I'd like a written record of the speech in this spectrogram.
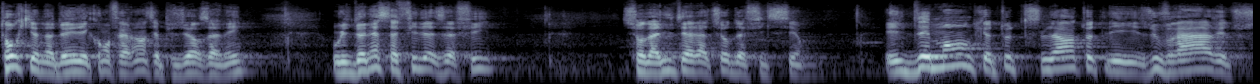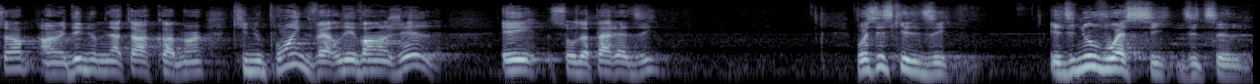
Tolkien a donné des conférences il y a plusieurs années où il donnait sa philosophie sur la littérature de fiction. Il démontre que tout cela, tous les ouvrages et tout ça, ont un dénominateur commun qui nous pointe vers l'Évangile et sur le paradis. Voici ce qu'il dit. Il dit, nous voici, dit-il,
